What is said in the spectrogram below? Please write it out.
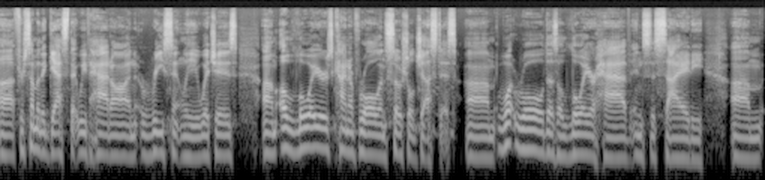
uh, for some of the guests that we've had on recently, which is um, a lawyer's kind of role in social justice. Um, what role does a lawyer have in society um,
